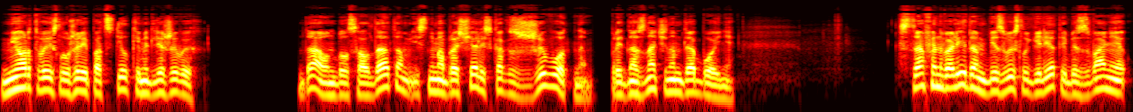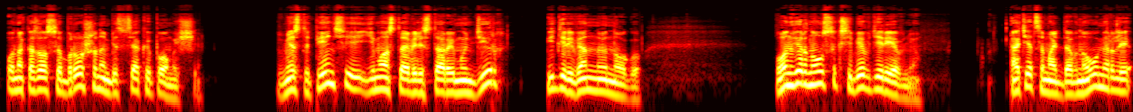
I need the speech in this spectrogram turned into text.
Мертвые служили подстилками для живых. Да, он был солдатом, и с ним обращались как с животным, предназначенным для бойни. Став инвалидом без выслуги лет и без звания, он оказался брошенным без всякой помощи. Вместо пенсии ему оставили старый мундир и деревянную ногу. Он вернулся к себе в деревню. Отец и мать давно умерли,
